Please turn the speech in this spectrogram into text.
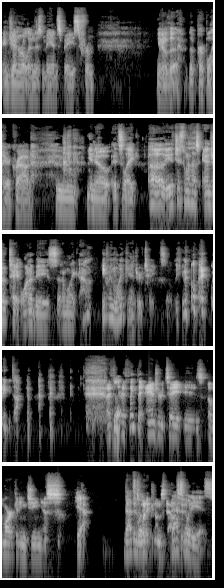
in general in this man space from, you know, the the purple hair crowd, who, you know, it's like, oh, it's just one of those Andrew Tate wannabes, and I'm like, I don't even like Andrew Tate, so you know, like, what are you talking about? I, th- I think that Andrew Tate is a marketing genius. Yeah, that's is what, what, it comes down to. That's to. what he is.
